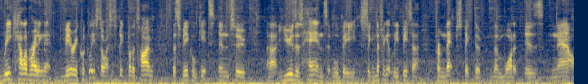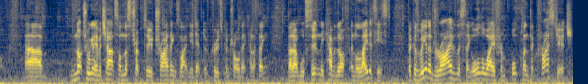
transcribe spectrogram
recalibrating that very quickly. So I suspect by the time this vehicle gets into uh, users' hands, it will be significantly better from that perspective than what it is now. Um, not sure we're going to have a chance on this trip to try things like the adaptive cruise control, that kind of thing, but uh, we'll certainly cover that off in a later test because we're going to drive this thing all the way from Auckland to Christchurch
